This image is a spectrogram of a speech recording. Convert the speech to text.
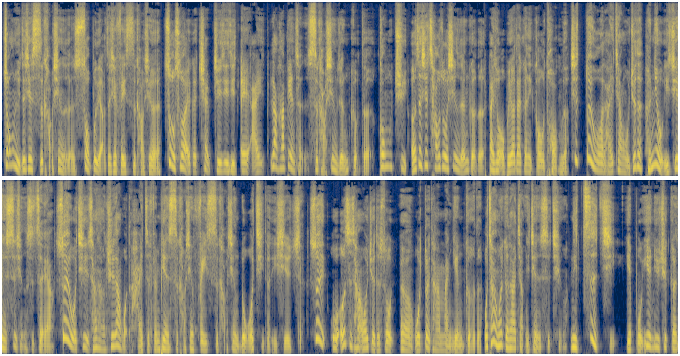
终于，这些思考性的人受不了这些非思考性的人，做出来一个 ChatGPT AI，让它变成思考性人格的工具。而这些操作性人格的，拜托我不要再跟你沟通了。其实对我来讲，我觉得很有一件事情是这样，所以我其实常常去让我的孩子分辨思考性、非思考性逻辑的一些人。所以我儿子常常会觉得说，嗯、我对他蛮严格的。我常常会跟他讲一件事情哦，你自己。也不愿意去跟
